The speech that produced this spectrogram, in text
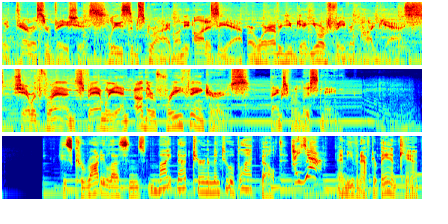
With Tara Servatius. Please subscribe on the Odyssey app or wherever you get your favorite podcasts. Share with friends, family, and other free thinkers. Thanks for listening. His karate lessons might not turn him into a black belt. Hi-ya! And even after band camp,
